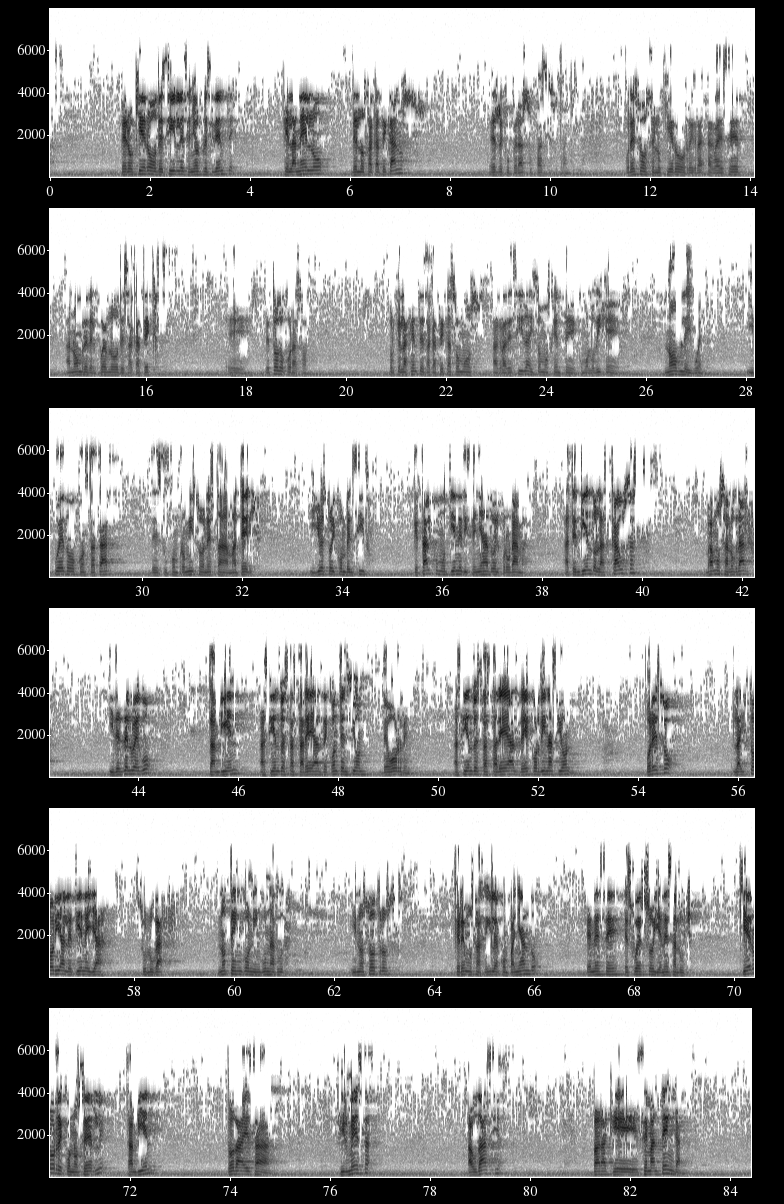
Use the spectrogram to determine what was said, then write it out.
pero quiero decirle, señor presidente, que el anhelo de los zacatecanos es recuperar su paz y su tranquilidad. Por eso se lo quiero agradecer a nombre del pueblo de Zacatecas, eh, de todo corazón, porque la gente de Zacatecas somos agradecida y somos gente, como lo dije, noble y buena. Y puedo constatar de su compromiso en esta materia. Y yo estoy convencido que tal como tiene diseñado el programa, atendiendo las causas, vamos a lograrlo. Y desde luego, también haciendo estas tareas de contención, de orden, haciendo estas tareas de coordinación. Por eso, la historia le tiene ya su lugar, no tengo ninguna duda. Y nosotros queremos seguirle acompañando en ese esfuerzo y en esa lucha. Quiero reconocerle también toda esa firmeza, audacia, para que se mantengan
